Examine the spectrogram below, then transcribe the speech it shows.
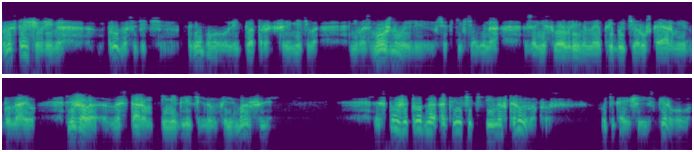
В настоящее время трудно судить, требовал ли Петр от Шереметьева невозможного, или все-таки вся вина за несвоевременное прибытие русской армии к Дунаю лежала на старом и медлительном фельдмаршале. Столь же трудно ответить и на второй вопрос, вытекающий из первого.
